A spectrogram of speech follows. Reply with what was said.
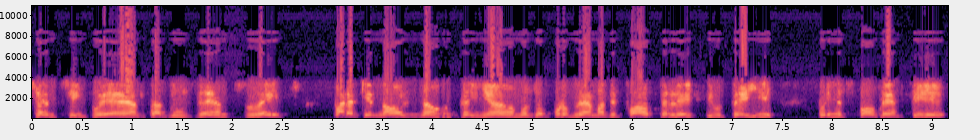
150, 200 leitos, para que nós não tenhamos o problema de falta de leite de UTI, principalmente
